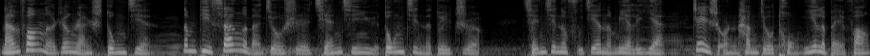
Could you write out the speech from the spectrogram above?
南方呢仍然是东晋。那么第三个呢，就是前秦与东晋的对峙。前秦的苻坚呢灭了燕，这时候呢他们就统一了北方，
